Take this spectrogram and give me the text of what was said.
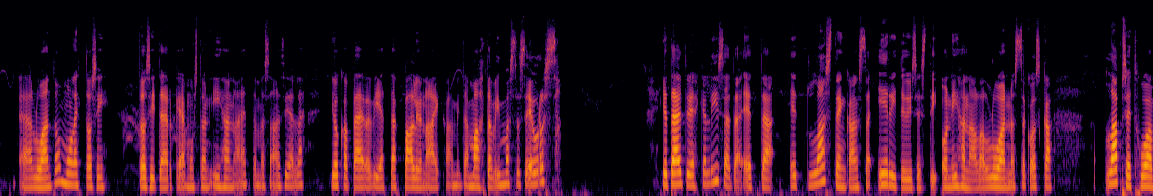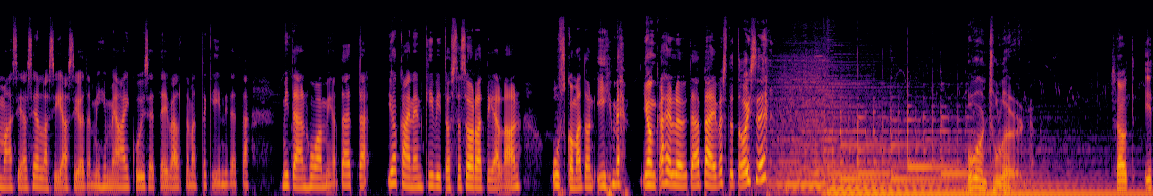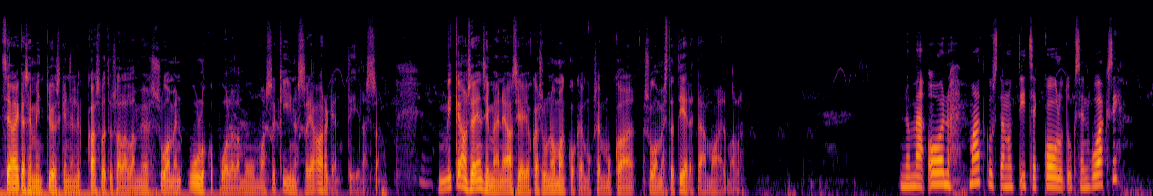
luonto on mulle tosi, tosi tärkeä. Musta on ihanaa, että mä saan siellä joka päivä viettää paljon aikaa, mitä mahtavimmassa seurassa. Ja täytyy ehkä lisätä, että, että lasten kanssa erityisesti on ihana olla luonnossa, koska lapset huomaa siellä sellaisia asioita, mihin me aikuiset ei välttämättä kiinnitetä mitään huomiota, että jokainen kivi tuossa soratiellä on uskomaton ihme, jonka he löytää päivästä toiseen. Born to Learn. Sä oot itse aikaisemmin työskennellyt kasvatusalalla myös Suomen ulkopuolella, muun muassa Kiinassa ja Argentiinassa. Mikä on se ensimmäinen asia, joka sun oman kokemuksen mukaan Suomesta tiedetään maailmalla? No mä oon matkustanut itse koulutuksen vuoksi,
